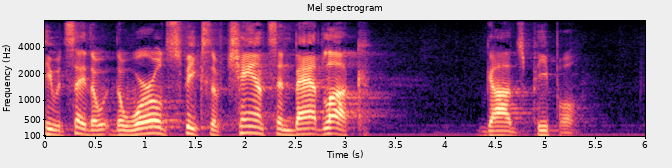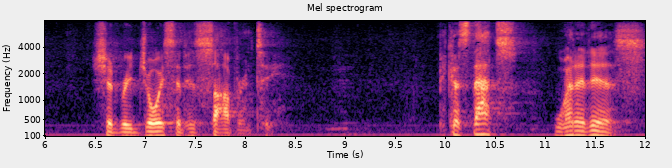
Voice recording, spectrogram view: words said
he would say the, the world speaks of chance and bad luck. God's people should rejoice at his sovereignty because that's what it is.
